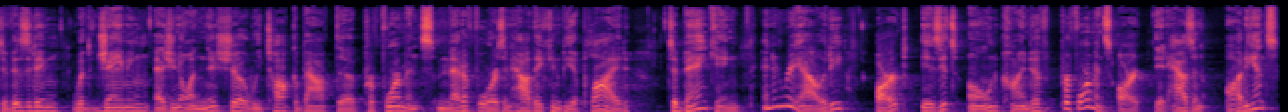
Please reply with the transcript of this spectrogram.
to visiting with Jamie. As you know, on this show, we talk about the performance metaphors and how they can be applied to banking. And in reality, art is its own kind of performance art. It has an audience.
